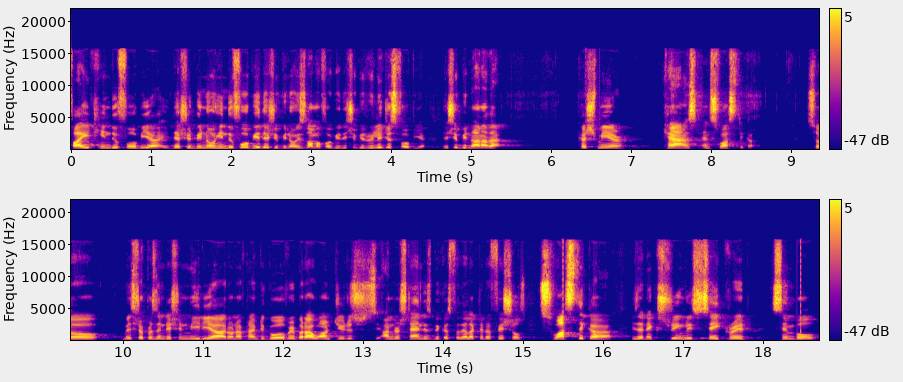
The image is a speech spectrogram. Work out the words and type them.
fight Hindu phobia. There should be no Hindu phobia, there should be no Islamophobia, there should be religious phobia. There should be none of that. Kashmir, caste, and swastika. So misrepresentation media, I don't have time to go over it, but I want you to understand this because for the elected officials, swastika is an extremely sacred symbol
